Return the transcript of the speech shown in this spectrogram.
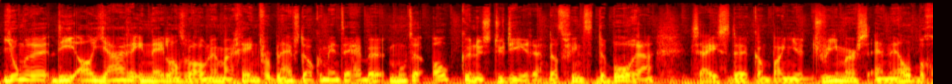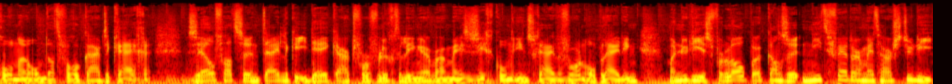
Jongeren die al jaren in Nederland wonen, maar geen verblijfsdocumenten hebben, moeten ook kunnen studeren. Dat vindt Deborah. Zij is de campagne Dreamers NL begonnen om dat voor elkaar te krijgen. Zelf had ze een tijdelijke ID-kaart voor vluchtelingen waarmee ze zich kon inschrijven voor een opleiding. Maar nu die is verlopen kan ze niet verder met haar studie.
